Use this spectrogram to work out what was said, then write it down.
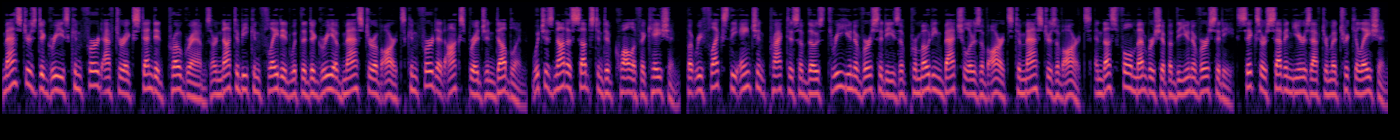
Master's degrees conferred after extended programs are not to be conflated with the degree of Master of Arts conferred at Oxbridge and Dublin, which is not a substantive qualification, but reflects the ancient practice of those three universities of promoting Bachelors of Arts to Masters of Arts and thus full membership of the university six or seven years after matriculation.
